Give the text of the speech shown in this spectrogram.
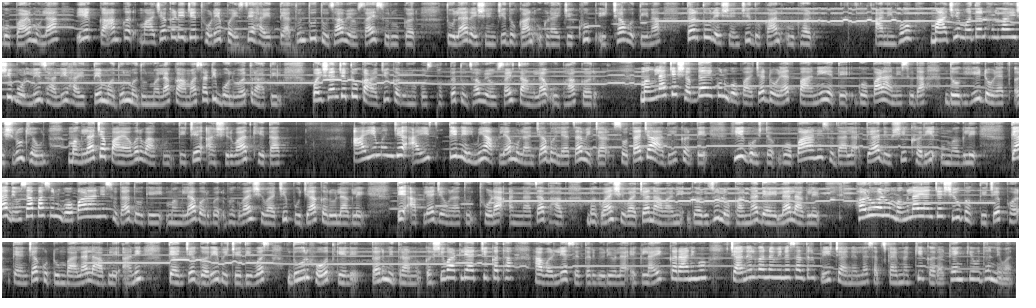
गोपाळ मुला एक काम कर माझ्याकडे जे थोडे पैसे आहेत त्यातून तू तुझा व्यवसाय सुरू कर. तुला रेशनची दुकान उघडायची खूप इच्छा होती ना? तर तू रेशनची दुकान उघड. आणि हो माझे मदन हलवाईशी बोलणी झाली आहेत ते मधून मधून मला कामासाठी बोलवत राहतील. पैशांची तू काळजी करू नकोस फक्त तुझा व्यवसाय चांगला उभा कर. मंगलाचे शब्द ऐकून गोपाळच्या डोळ्यात पाणी येते. गोपाळ आणि सुधा दोघेही डोळ्यात अश्रू घेऊन मंगलाच्या पायावर वाकून तिचे आशीर्वाद घेतात. आई म्हणजे आईच ती नेहमी आपल्या मुलांच्या भल्याचा विचार स्वतःच्या आधी करते. ही गोष्ट गोपाळ आणि सुधाला त्या दिवशी खरी उमगली. त्या दिवसापासून गोपाळ आणि सुधा दोघेही मंगलाबरोबर भगवान शिवाची पूजा करू लागले. ते आपल्या जेवणातून थोडा अन्नाचा भाग भगवान शिवाच्या नावाने गरजू लोकांना द्यायला लागले. हळूहळू मंगला यांच्या शिवभक्तीचे फळ त्यांच्या कुटुंबाला लाभले आणि त्यांचे गरिबीचे दिवस दूर होत गेले. तर मित्रांनो कशी वाटली आजची कथा? आवडली असेल तर व्हिडिओला एक लाईक करा आणि हो. चॅनलवर नवीन असाल तर प्लीज चॅनलला सबस्क्राईब नक्की करा. थँक्यू. धन्यवाद.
